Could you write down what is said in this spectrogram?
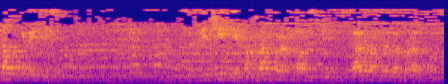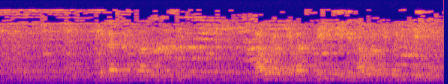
сталкиваетесь с извлечением а Махапрахмаски, старого Мелобратма, вы должны сразу спросить, на уровне воззрения или на уровне поведения?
